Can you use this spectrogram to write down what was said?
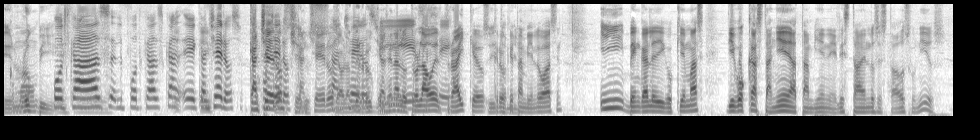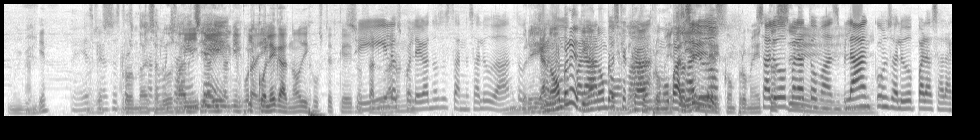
de como- rugby. Podcast, el podcast ca- eh, cancheros. Cancheros, Cancheros, cancheros, que hablan de rugby. que hacen al sí, otro lado sí, del sí. try, creo, Sí, creo que también. también lo hacen. Y venga, le digo, ¿quién más? Diego Castañeda también, él está en los Estados Unidos. Muy bien. También. Es que Entonces, nos está ronda de saludos a ver si hay alguien y por ahí. colegas, ¿no? Dijo usted que nos Sí, saludaron. los ¿no? colegas nos están saludando. Hombre. Un Diga saludo nombres, para diga nombres que acá Comprométase, valientes. comprométase. Saludo para Tomás Blanco, un saludo para Sara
